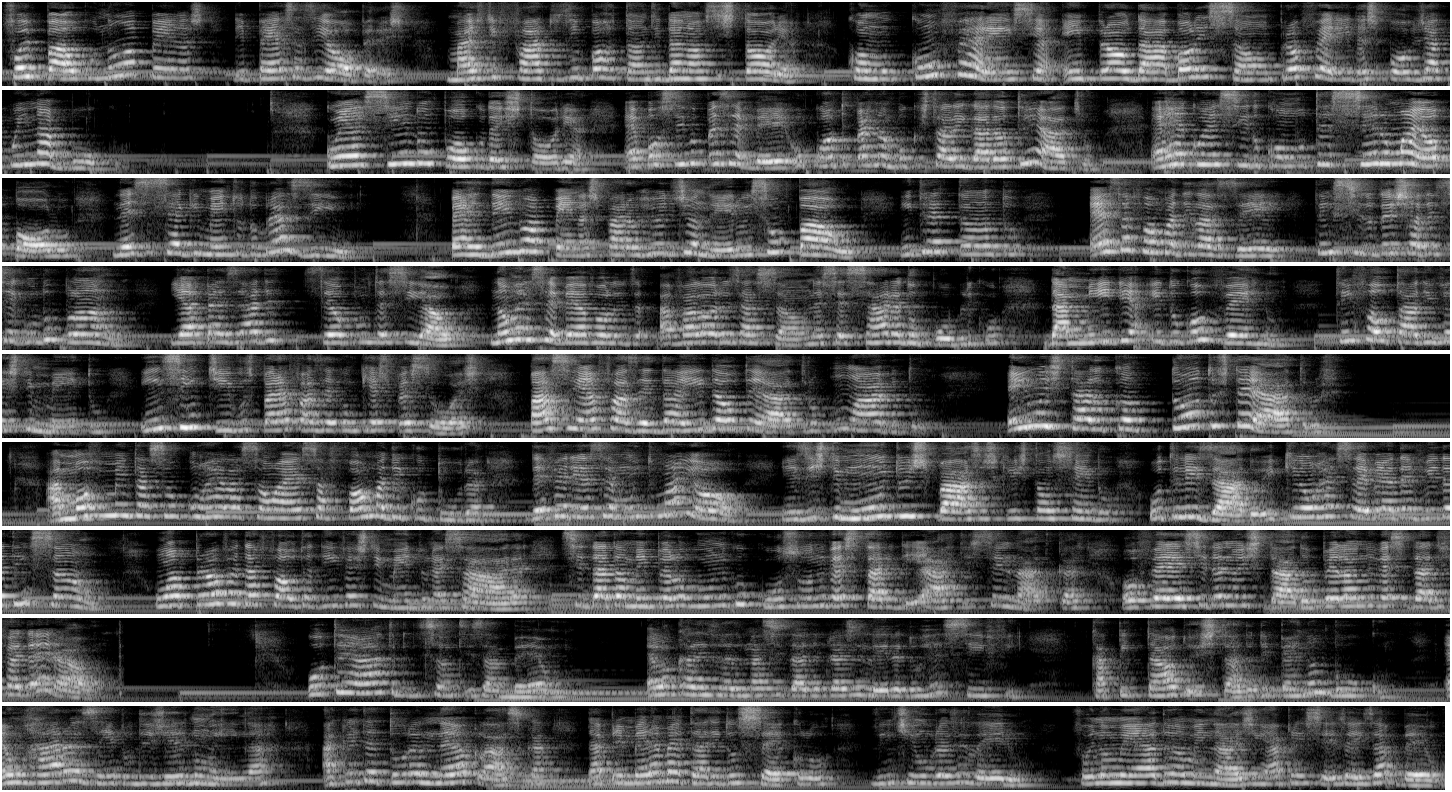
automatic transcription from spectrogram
Foi palco não apenas de peças e óperas, mas de fatos importantes da nossa história, como conferência em prol da abolição proferidas por Jaquim Nabuco. Conhecendo um pouco da história, é possível perceber o quanto Pernambuco está ligado ao teatro. É reconhecido como o terceiro maior polo nesse segmento do Brasil, perdendo apenas para o Rio de Janeiro e São Paulo. Entretanto, essa forma de lazer tem sido deixada em segundo plano e, apesar de seu potencial não receber a valorização necessária do público, da mídia e do governo, tem faltado investimento e incentivos para fazer com que as pessoas passem a fazer da ida ao teatro um hábito. Em um estado com tantos teatros, a movimentação com relação a essa forma de cultura deveria ser muito maior. Existem muitos espaços que estão sendo utilizados e que não recebem a devida atenção. Uma prova da falta de investimento nessa área se dá também pelo único curso universitário de artes cenáticas oferecida no estado pela Universidade Federal. O Teatro de Santa Isabel é localizado na cidade brasileira do Recife, capital do estado de Pernambuco. É um raro exemplo de genuína arquitetura neoclássica da primeira metade do século XXI brasileiro foi nomeado em homenagem à princesa Isabel.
